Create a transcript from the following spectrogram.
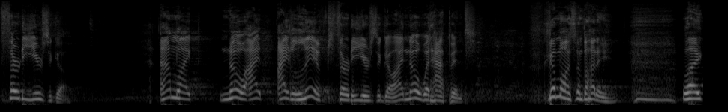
30 years ago. And I'm like, no, I, I lived 30 years ago. I know what happened. Come on, somebody. Like,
